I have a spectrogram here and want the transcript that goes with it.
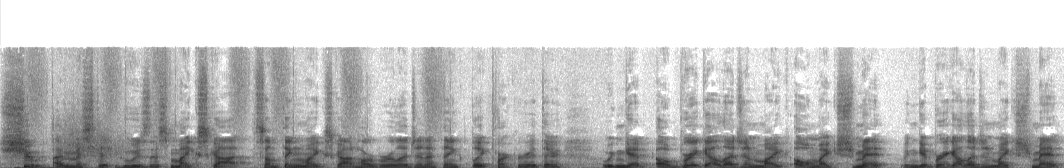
Shoot, I missed it. Who is this? Mike Scott? Something Mike Scott, Harbor Legend, I think. Blake Parker right there. We can get, oh, Breakout Legend Mike, oh, Mike Schmidt. We can get Breakout Legend Mike Schmidt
